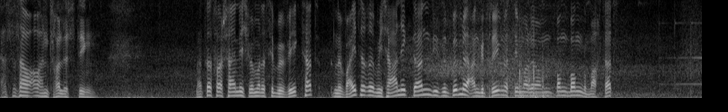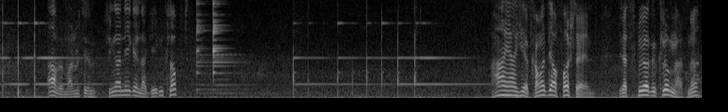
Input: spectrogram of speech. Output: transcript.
Das ist aber auch ein tolles Ding. Dann hat das wahrscheinlich, wenn man das hier bewegt hat, eine weitere Mechanik dann diese Bimmel angetrieben, dass jemand einen Bonbon gemacht hat. Ah, wenn man mit den Fingernägeln dagegen klopft. Ah ja, hier kann man sich auch vorstellen, wie das früher geklungen hat, ne?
